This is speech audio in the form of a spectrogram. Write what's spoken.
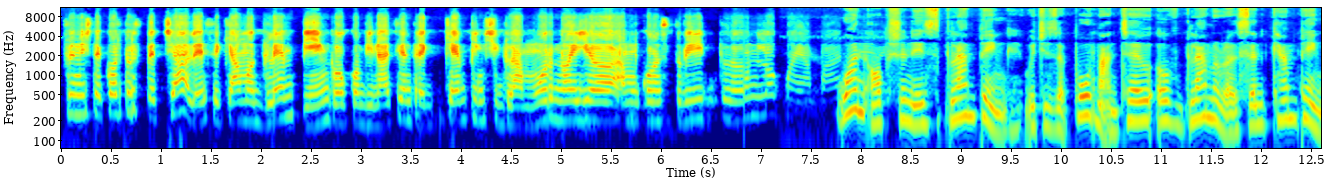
Sunt niște corturi speciale, se cheamă glamping, o combinație între camping și glamour. Noi uh, am construit uh, un loc mai aparte. One option is glamping, which is a portmanteau of glamorous and camping.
